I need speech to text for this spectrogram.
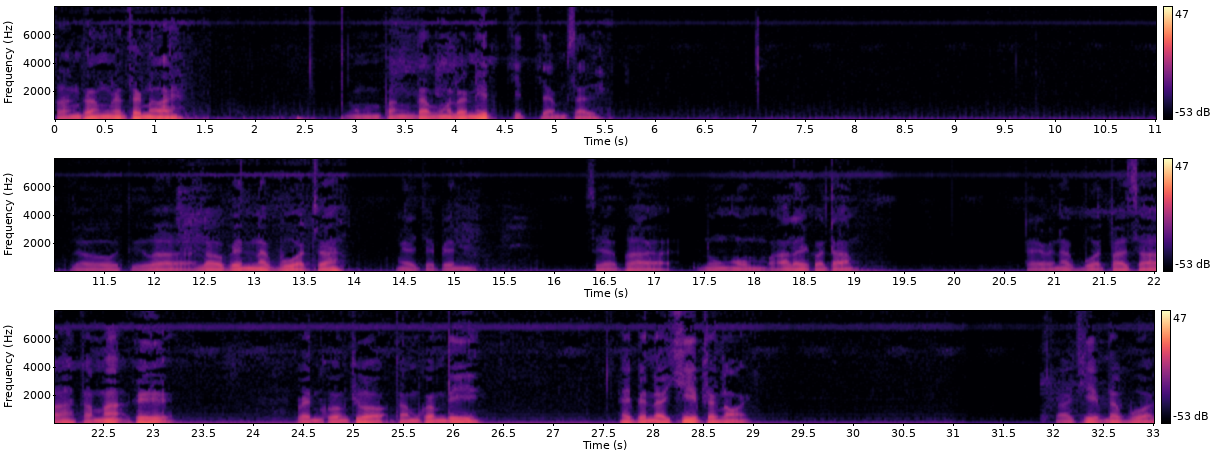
ฟังทำกันสักหน่อย ฟังทำวันละนิดจิตแจ่มใส เราถือว่าเราเป็นนักบวชจ้ะไม่จะเป็นเสื้อผ้านุ่งห่มอะไรก็ตาม แต่ว่านักบวชภาษาธรรมะคือ เว้นความชั่วทำความดี ให้เป็นอาชีพสักหน่อย อาชีพนักบวช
